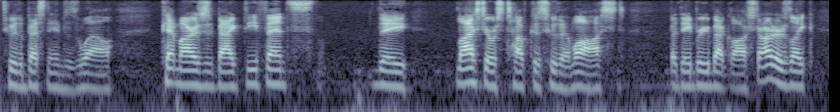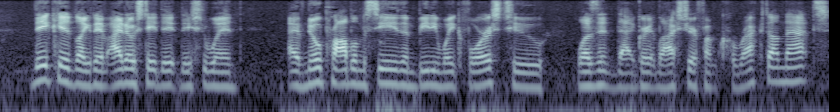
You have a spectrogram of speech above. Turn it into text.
two of the best names as well. Kent Myers is back. Defense, they last year was tough because who they lost, but they bring back a lot of starters. Like they could, like they have Idaho State, they, they should win. I have no problem seeing them beating Wake Forest, who wasn't that great last year, if I'm correct on that.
